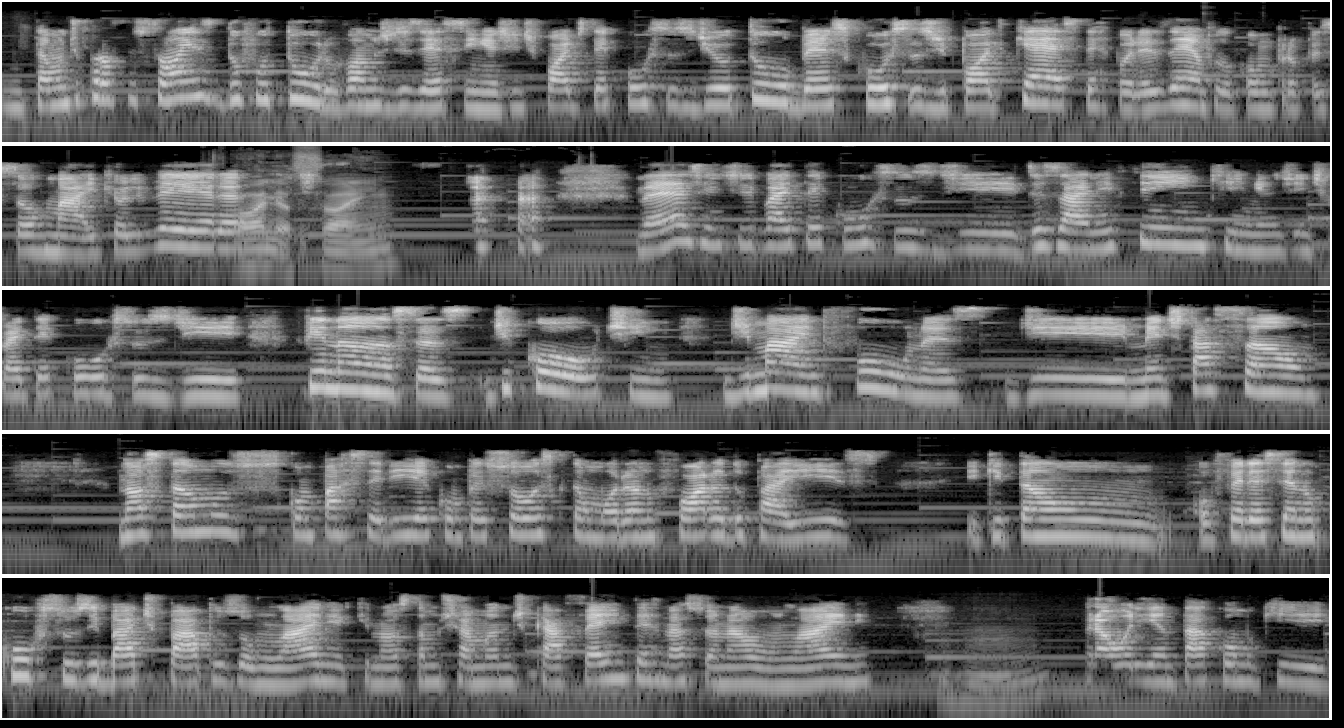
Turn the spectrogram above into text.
Então, de profissões do futuro, vamos dizer assim, a gente pode ter cursos de youtubers, cursos de podcaster, por exemplo, como o professor Mike Oliveira. Olha só, hein? né? A gente vai ter cursos de design thinking, a gente vai ter cursos de finanças, de coaching, de mindfulness, de meditação. Nós estamos com parceria com pessoas que estão morando fora do país e que estão oferecendo cursos e bate-papos online, que nós estamos chamando de café internacional online, uhum. para orientar como que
